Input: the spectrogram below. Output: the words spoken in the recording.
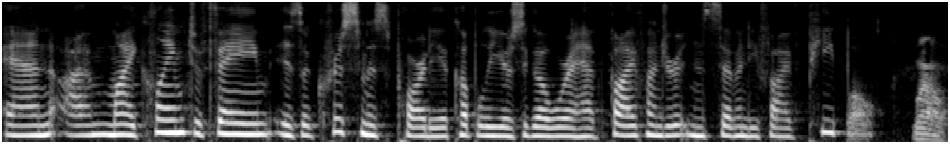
And I, my claim to fame is a Christmas party a couple of years ago where I had 575 people. Wow.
